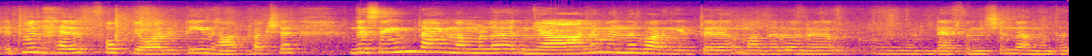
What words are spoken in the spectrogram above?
it will help for purity in heart പക്ഷെ അറ്റ് ദ സെയിം ടൈം നമ്മൾ ജ്ഞാനം എന്ന് പറഞ്ഞിട്ട് മദർ ഒരു ഡെഫിനിഷൻ തന്നത്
